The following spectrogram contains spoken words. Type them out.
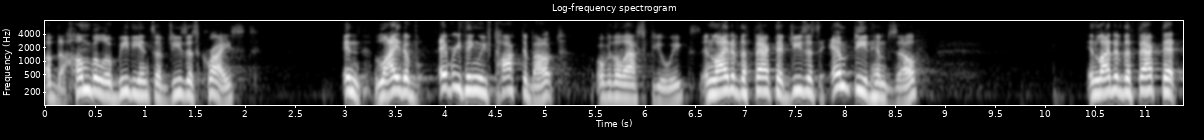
of the humble obedience of Jesus Christ, in light of everything we've talked about over the last few weeks, in light of the fact that Jesus emptied himself, in light of the fact that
